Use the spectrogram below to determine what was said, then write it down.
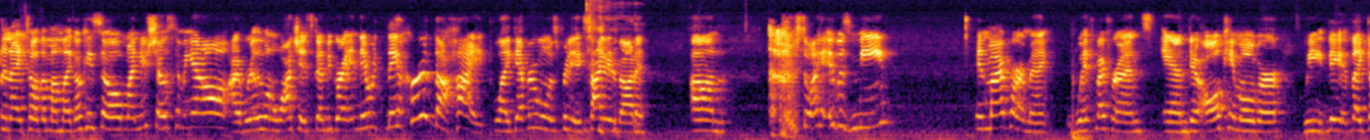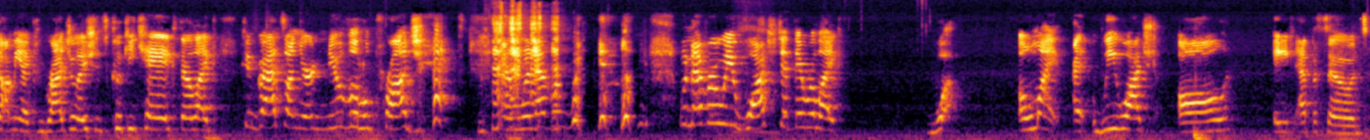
And I told them, I'm like, okay, so my new show's coming out. I really want to watch it. It's gonna be great. And they were, they heard the hype. Like everyone was pretty excited about it. Um, so I, it was me, in my apartment with my friends, and they all came over. We they like got me a congratulations cookie cake. They're like, congrats on your new little project. And whenever we, whenever we watched it, they were like, what? Oh my! I, we watched all eight episodes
